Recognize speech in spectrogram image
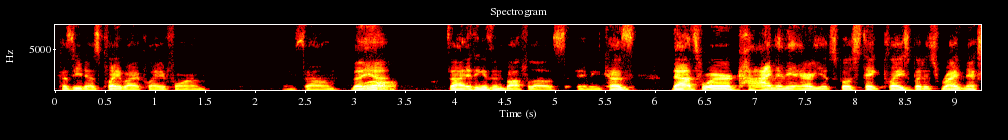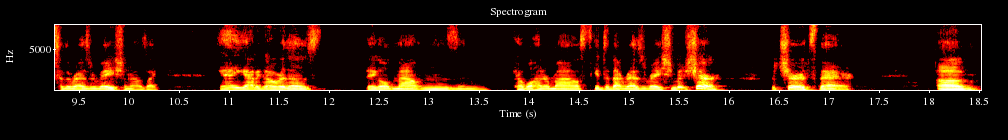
because he does play by play for him. And so, but yeah, so I think it's in Buffalo. I mean, because that's where kind of the area it's supposed to take place, but it's right next to the reservation. I was like, yeah, you got to go over those big old mountains and a couple hundred miles to get to that reservation. But sure, but sure, it's there. Um,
